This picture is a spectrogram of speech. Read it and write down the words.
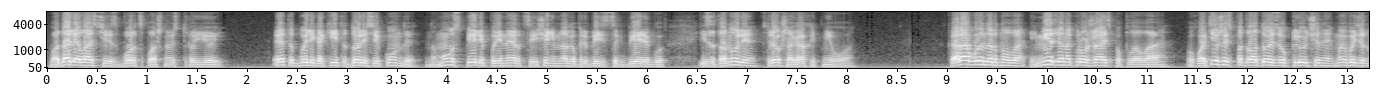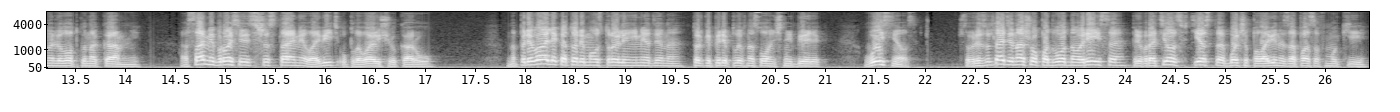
Вода лилась через борт сплошной струей. Это были какие-то доли секунды, но мы успели по инерции еще немного приблизиться к берегу и затонули в трех шагах от него. Кора вынырнула и, медленно кружась, поплыла. Ухватившись под водой за уключины, мы выдернули лодку на камни, а сами бросились шестами ловить уплывающую кору. На привале, который мы устроили немедленно, только переплыв на солнечный берег, выяснилось, что в результате нашего подводного рейса превратилось в тесто больше половины запасов муки,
